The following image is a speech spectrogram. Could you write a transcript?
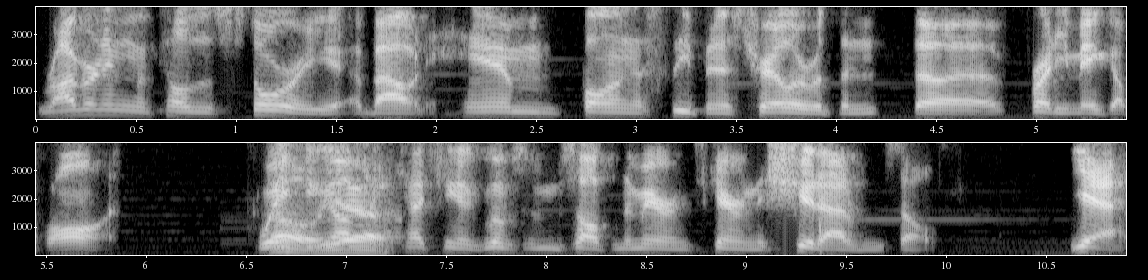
Robert Englund tells a story about him falling asleep in his trailer with the, the Freddy makeup on, waking Oh, up and catching a glimpse of himself in the mirror and scaring the shit out of himself. Yeah,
